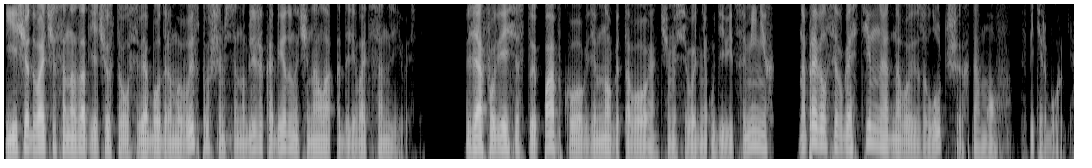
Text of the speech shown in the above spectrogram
Еще два часа назад я чувствовал себя бодрым и выспавшимся, но ближе к обеду начинала одолевать сонливость. Взяв увесистую папку, где много того, чему сегодня удивится Миних, направился в гостиную одного из лучших домов в Петербурге.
